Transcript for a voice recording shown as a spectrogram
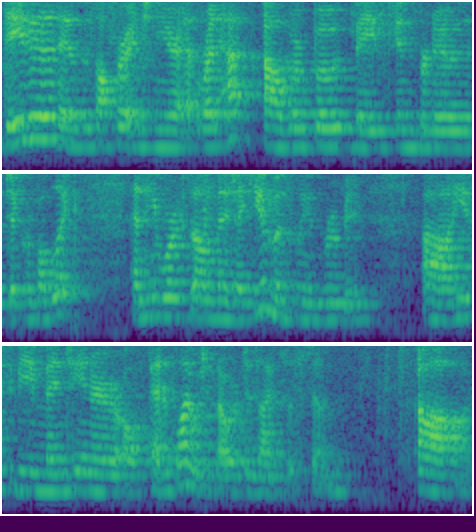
David is a software engineer at Red Hat. Uh, we're both based in Brno, the Czech Republic, and he works on ManageIQ, mostly in Ruby. Uh, he used to be maintainer of Patternfly, which is our design system. Uh,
